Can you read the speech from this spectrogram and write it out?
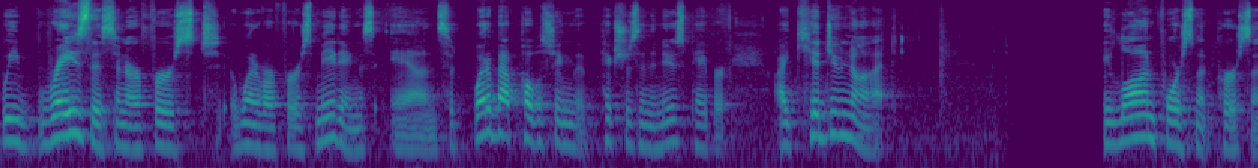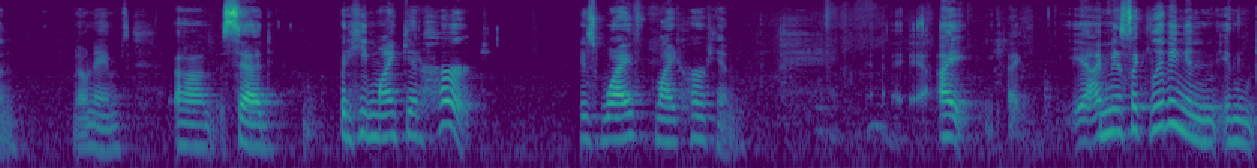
we raised this in our first, one of our first meetings and said, what about publishing the pictures in the newspaper? I kid you not, a law enforcement person, no names, um, said, but he might get hurt. His wife might hurt him. I, I, I mean, it's like living in, in,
